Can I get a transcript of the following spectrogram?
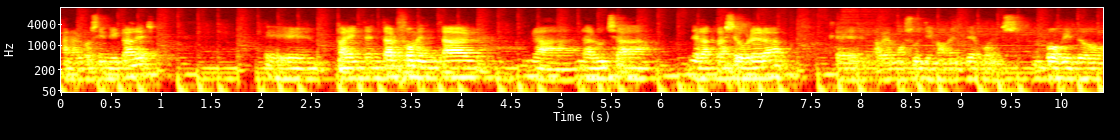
anarcosindicales, eh, para intentar fomentar la, lucha de la clase obrera, que la últimamente pues, un poquito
